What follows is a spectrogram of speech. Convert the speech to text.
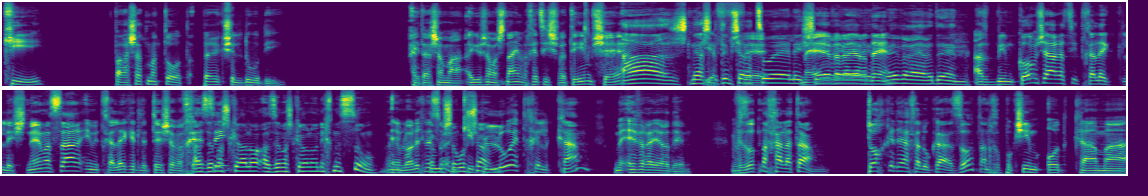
כי פרשת מטות, הפרק של דודי, הייתה שם, היו שם שניים וחצי שבטים ש... אה, שני השבטים. שרצו אה, להישאר מעבר אה, הירדן. מעבר הירדן. אז במקום שהארץ תתחלק ל-12 היא מתחלקת לתשע וחצי. אז זה מה שקרה לו, אז זה מה שקרה לא נכנסו. הם לא נכנסו, הם שם. קיבלו את חלקם מעבר הירדן. וזאת נחלתם. תוך כדי החלוקה הזאת אנחנו פוגשים עוד כמה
